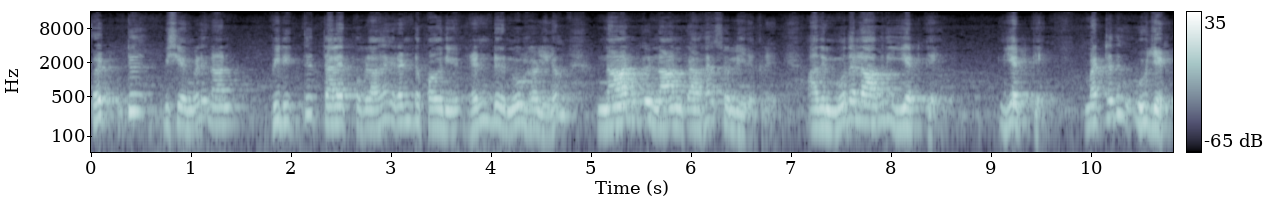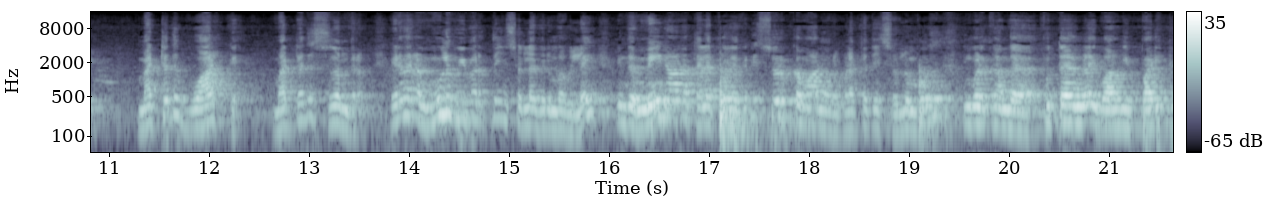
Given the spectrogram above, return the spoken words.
எட்டு விஷயங்களை நான் பிரித்து தலைப்புகளாக இரண்டு பகுதி ரெண்டு நூல்களிலும் நான்கு நான்காக சொல்லியிருக்கிறேன். அதில் முதலாவது இயற்கை இயற்கை. மற்றது உயிர் மற்றது வாழ்க்கை. மற்றது சுதந்திரம். எனவே நான் முழு விவரத்தையும் சொல்ல விரும்பவில்லை. இந்த மெயினான தலைப்புகளை பற்றி சுருக்கமான ஒரு விளக்கத்தை சொல்லும்போது உங்களுக்கு அந்த புத்தகங்களை வாங்கி படிக்க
